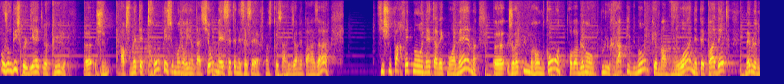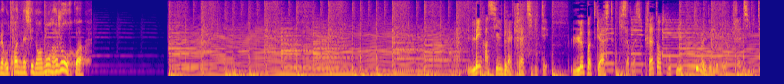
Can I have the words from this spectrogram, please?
Aujourd'hui, je peux le dire avec le recul. Euh, je, alors, je m'étais trompé sur mon orientation, mais c'était nécessaire. Je pense que ça arrive jamais par hasard. Si je suis parfaitement honnête avec moi-même, euh, j'aurais pu me rendre compte probablement plus rapidement que ma voix n'était pas d'être même le numéro 3 de Nestlé dans le monde un jour. quoi. Les racines de la créativité, le podcast qui s'adresse aux créateurs de contenu qui veulent développer leur créativité.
